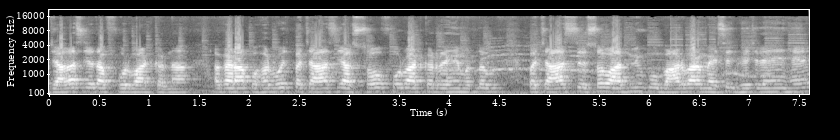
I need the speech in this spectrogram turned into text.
ज़्यादा से ज़्यादा फॉरवर्ड करना। अगर आप हर रोज़ पचास या सौ फॉरवर्ड कर रहे हैं मतलब पचास से सौ आदमी को बार बार मैसेज भेज रहे हैं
